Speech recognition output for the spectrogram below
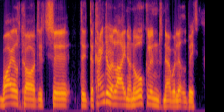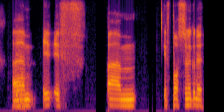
wild card. It's uh, they, they're kind of relying on Oakland now a little bit. Um, i- If um, if Boston are going to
